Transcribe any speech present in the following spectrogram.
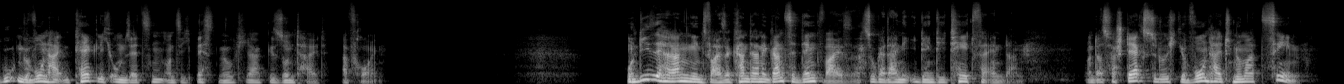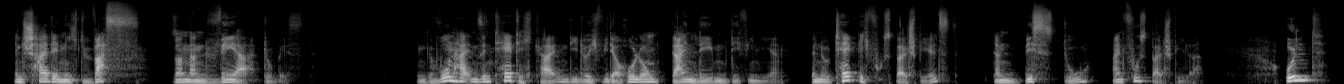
guten Gewohnheiten täglich umsetzen und sich bestmöglicher Gesundheit erfreuen. Und diese Herangehensweise kann deine ganze Denkweise, sogar deine Identität verändern. Und das verstärkst du durch Gewohnheit Nummer 10. Entscheide nicht was, sondern wer du bist. Denn Gewohnheiten sind Tätigkeiten, die durch Wiederholung dein Leben definieren. Wenn du täglich Fußball spielst, dann bist du ein Fußballspieler. Und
